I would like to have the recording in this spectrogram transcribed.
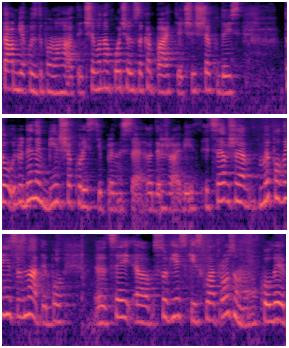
там якось допомагати, чи вона хоче в Закарпаття, чи ще кудись. То людина більше користі принесе е, державі, і це вже ми повинні це знати, бо е, цей совєтський склад розуму, коли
